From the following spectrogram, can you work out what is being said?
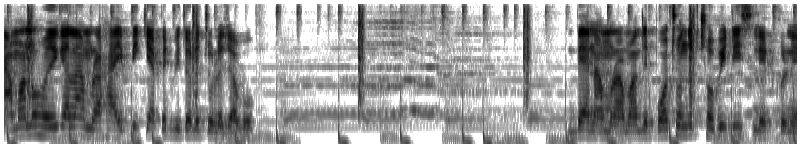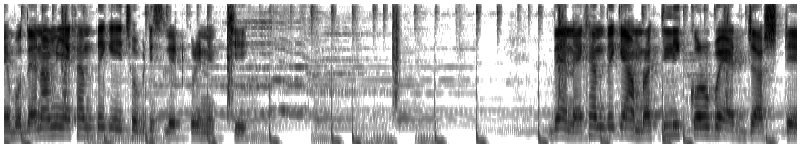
নামানো হয়ে গেলে আমরা হাইপিক অ্যাপের ভিতরে চলে যাব। দেন আমরা আমাদের পছন্দের ছবিটি সিলেক্ট করে নেব। দেন আমি এখান থেকে এই ছবিটি সিলেক্ট করে নিচ্ছি। দেন এখান থেকে আমরা ক্লিক করব অ্যাডজাস্টে।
